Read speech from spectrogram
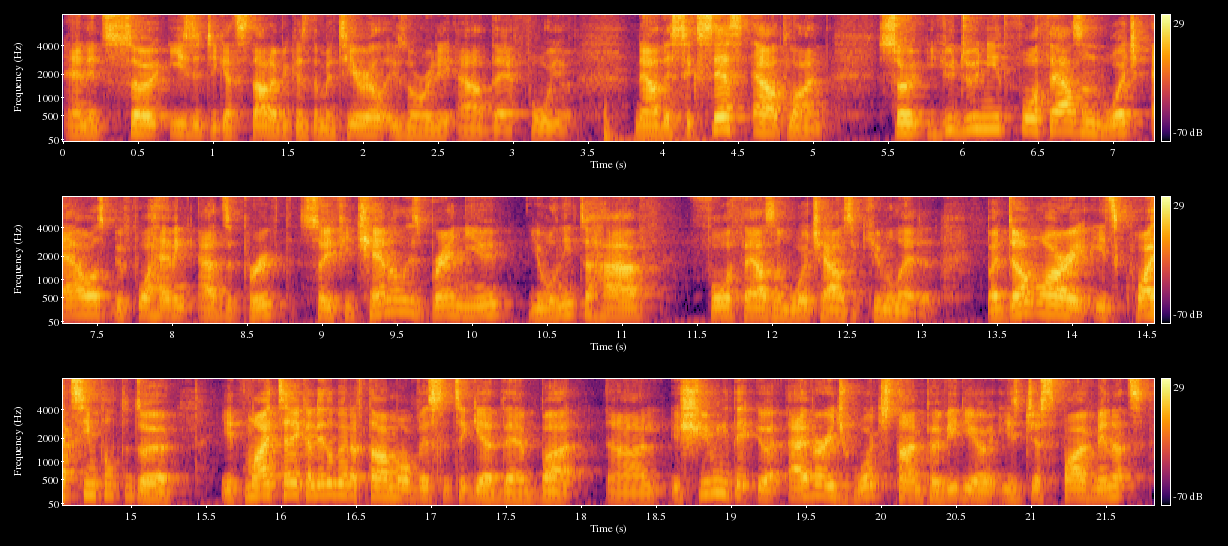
and it's so easy to get started because the material is already out there for you. Now the success outline. So you do need 4,000 watch hours before having ads approved. So if your channel is brand new, you will need to have 4,000 watch hours accumulated. But don't worry, it's quite simple to do. It might take a little bit of time obviously to get there, but uh, assuming that your average watch time per video is just five minutes,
